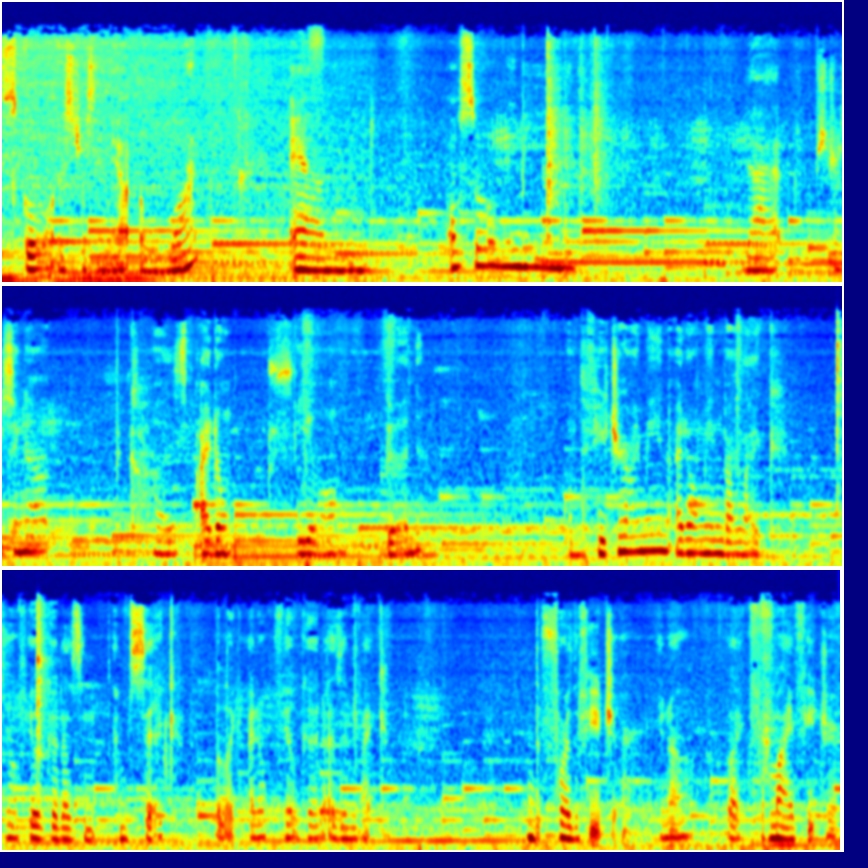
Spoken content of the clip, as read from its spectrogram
school is stressing me out a lot and also maybe that I'm stressing out because I don't feel good of the future I mean. I don't mean by like I don't feel good as in I'm sick, but like I don't feel good as in like the, for the future, you know? Like for my future.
